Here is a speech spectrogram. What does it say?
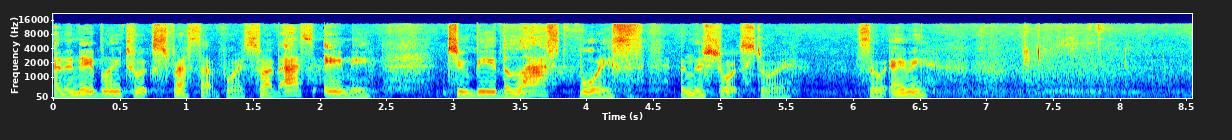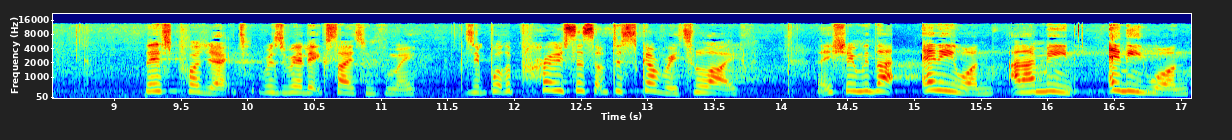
and enabling to express that voice. So I've asked Amy to be the last voice in this short story. So, Amy? This project was really exciting for me because it brought the process of discovery to life. And it showed me that anyone, and I mean anyone,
